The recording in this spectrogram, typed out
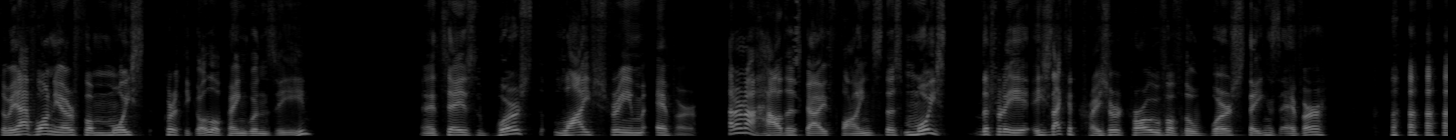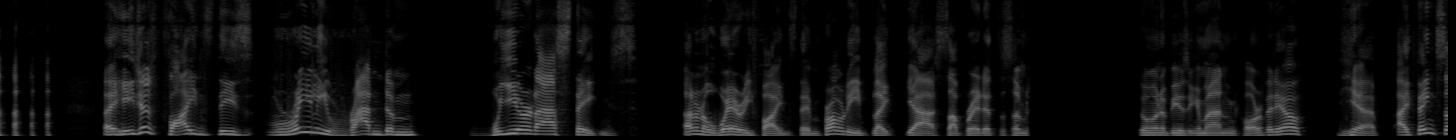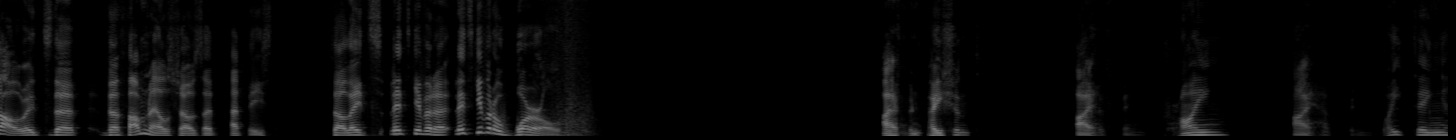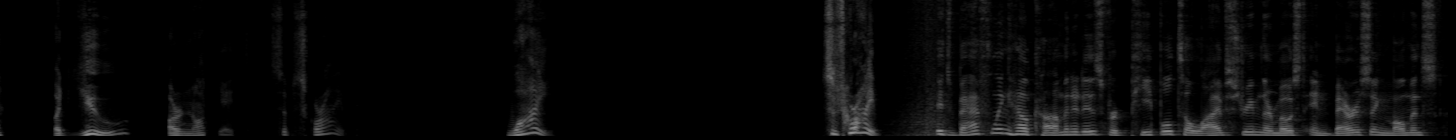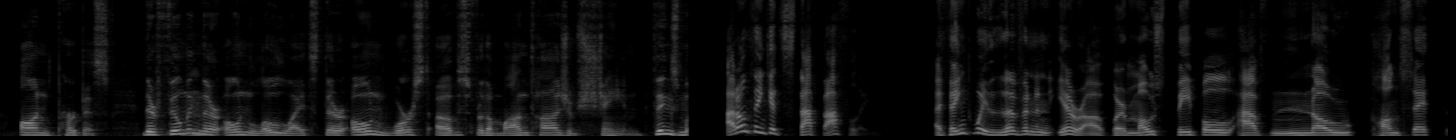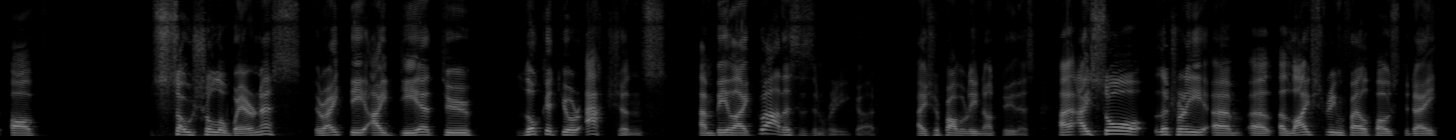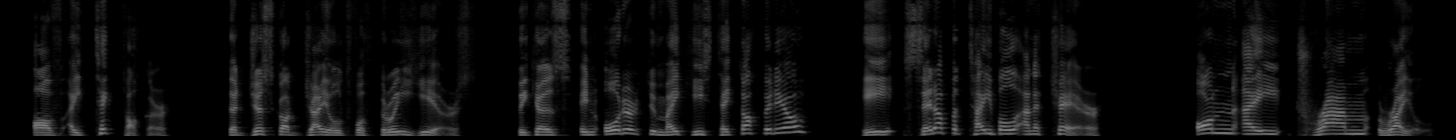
So we have one here from Moist Critikal or Penguin Z. And it says, worst live stream ever. I don't know how this guy finds this. Moist, literally, he's like a treasure trove of the worst things ever. he just finds these really random, weird ass things. I don't know where he finds them. Probably like, yeah, subreddit or some woman abusing a man in core video. Yeah, I think so. It's the the thumbnail shows it at least. So let's let's give it a let's give it a whirl. I have been patient. I have been trying. I have been waiting, but you are not yet subscribed. Why? Subscribe. It's baffling how common it is for people to live stream their most embarrassing moments on purpose. They're filming mm-hmm. their own lowlights, their own worst ofs for the montage of shame. Things. Mo- I don't think it's that baffling. I think we live in an era where most people have no concept of social awareness, right? The idea to look at your actions and be like, wow, this isn't really good. I should probably not do this. I, I saw literally a, a, a live stream fail post today of a TikToker that just got jailed for three years because in order to make his TikTok video, he set up a table and a chair on a tram rail.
